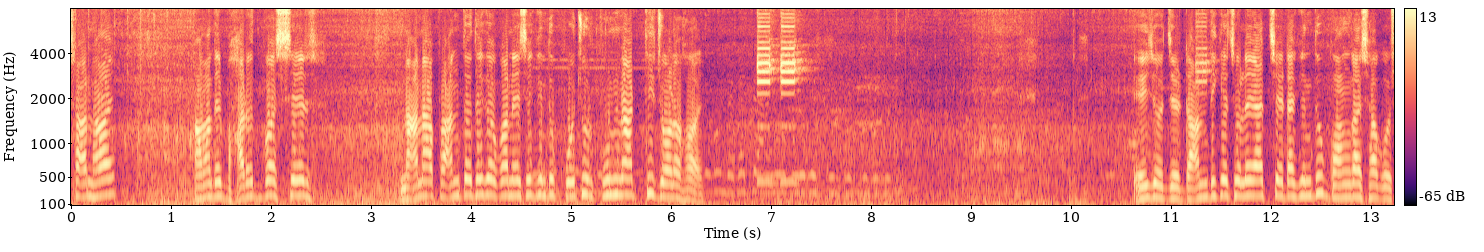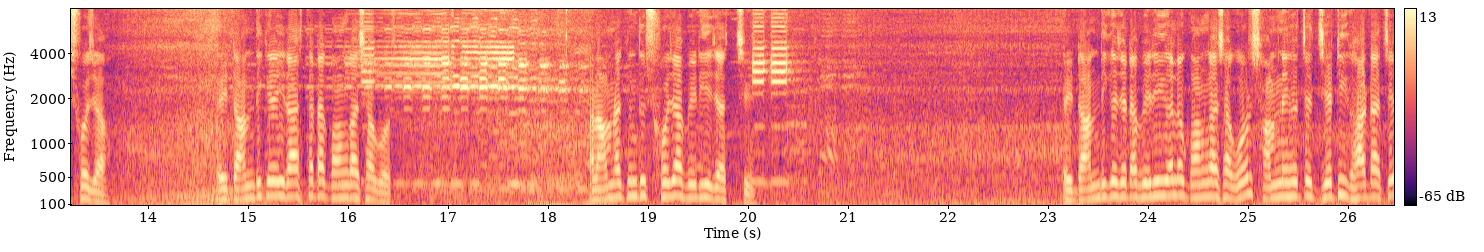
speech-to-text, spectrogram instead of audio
স্নান হয়, আমাদের ভারতবর্ষের নানা প্রান্ত থেকে ওখানে এসে কিন্তু প্রচুর পুণ্যার্থী জড়ো হয়। এই যে ডান দিকে চলে যাচ্ছে, এটা কিন্তু গঙ্গাসাগর সোজা। এই ডান দিকের এই রাস্তাটা গঙ্গাসাগর। আর আমরা কিন্তু সোজা বেরিয়ে যাচ্ছি। এই ডান দিকে যেটা বেরিয়ে গেল গঙ্গাসাগর, সামনে হচ্ছে জেটি ঘাট আছে।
